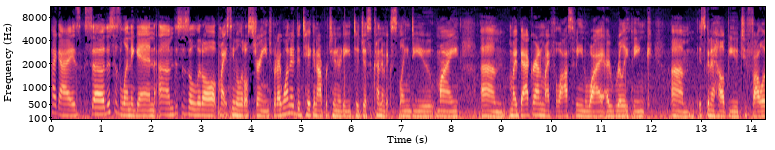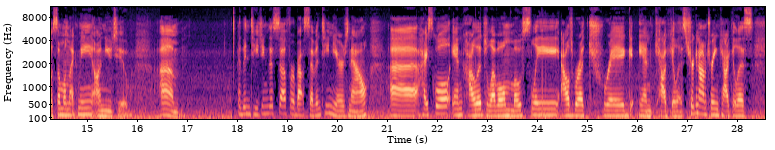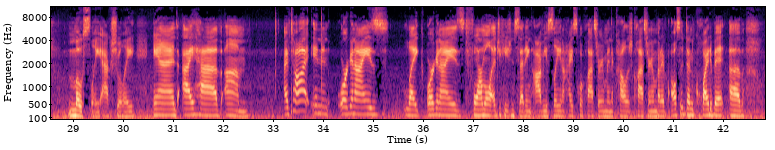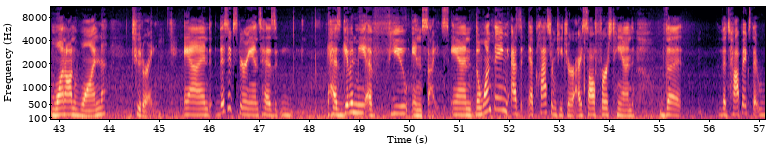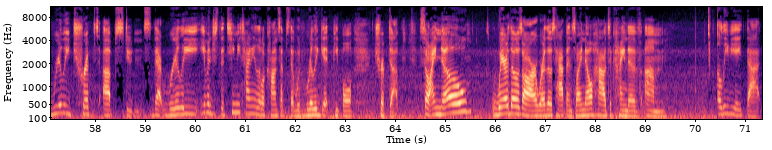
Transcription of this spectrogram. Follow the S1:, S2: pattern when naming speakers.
S1: Hi guys, so this is Lynn again. Um, this is a little, might seem a little strange, but I wanted to take an opportunity to just kind of explain to you my um, my background my philosophy and why I really think um, it's going to help you to follow someone like me on YouTube. Um, I've been teaching this stuff for about 17 years now, uh, high school and college level, mostly algebra, trig, and calculus, trigonometry and calculus mostly actually. And I have um, I've taught in an organized like organized formal education setting obviously in a high school classroom in a college classroom but i've also done quite a bit of one-on-one tutoring and this experience has has given me a few insights and the one thing as a classroom teacher i saw firsthand the the topics that really tripped up students, that really, even just the teeny tiny little concepts that would really get people tripped up. So I know where those are, where those happen, so I know how to kind of um, alleviate that,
